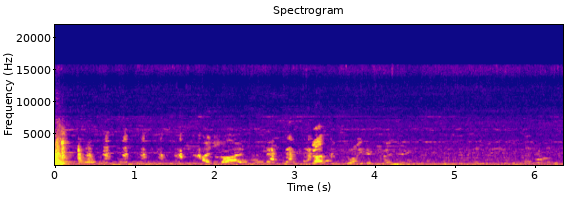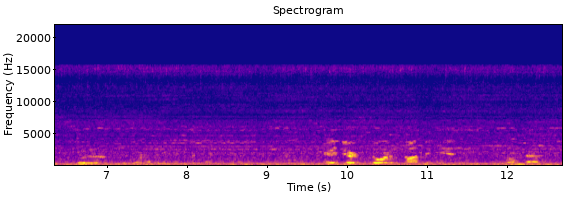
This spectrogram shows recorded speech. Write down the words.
I tried. Justin, you want to get some Here's your sort of cotton candy.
